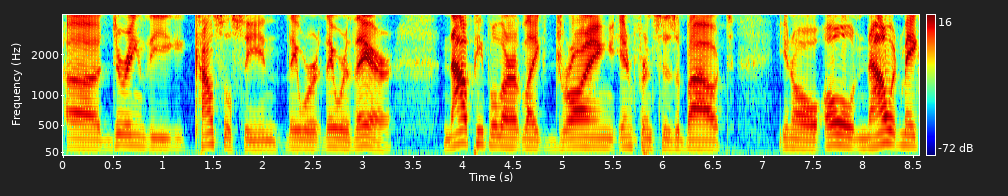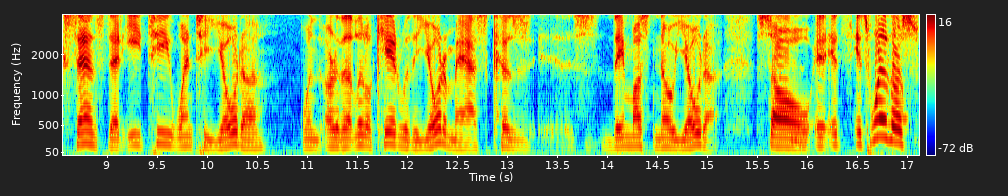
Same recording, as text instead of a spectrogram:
uh, during the council scene, they were they were there. Now people are like drawing inferences about, you know, oh, now it makes sense that E.T. went to Yoda when or that little kid with a Yoda mask because they must know Yoda. So it, it's it's one of those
